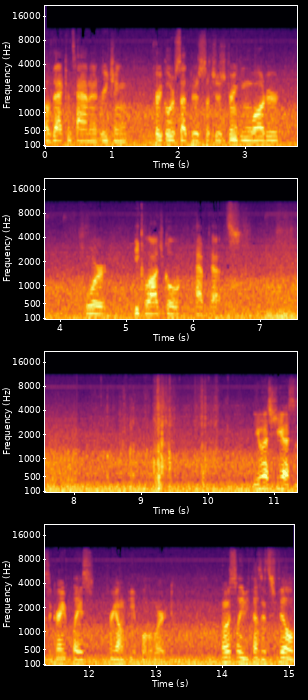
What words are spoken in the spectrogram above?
of that contaminant reaching critical receptors such as drinking water or ecological habitats. USGS is a great place for young people to work, mostly because it's filled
